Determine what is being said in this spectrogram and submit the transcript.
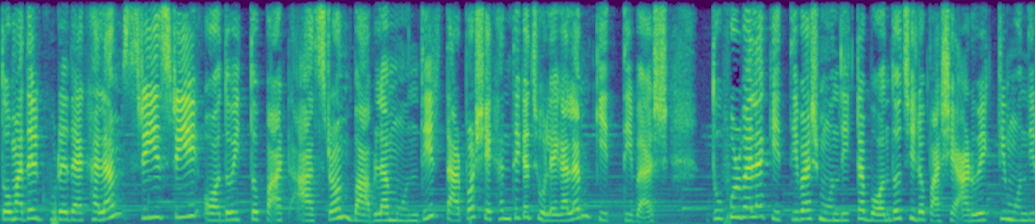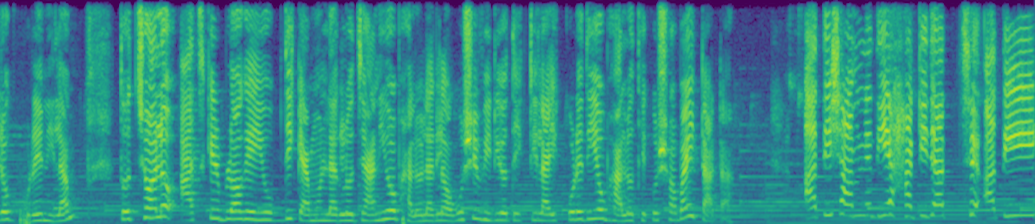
তোমাদের ঘুরে দেখালাম শ্রী শ্রী অদ্বৈত পাঠ আশ্রম, বাবলা মন্দির। তারপর সেখান থেকে চলে গেলাম কীর্তিবাস। দুপুরবেলা কীর্তিবাস মন্দিরটা বন্ধ ছিল, পাশে আরও একটি মন্দিরও ঘুরে নিলাম। তো চলো, আজকের ব্লগ এই অবধি। কেমন লাগল জানিও, ভালো লাগলে অবশ্যই ভিডিওতে একটি লাইক করে দিও। ভালো থেকো সবাই, টাটা। আতি সামনে দিয়ে হাঁটি যাচ্ছে, আতি।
